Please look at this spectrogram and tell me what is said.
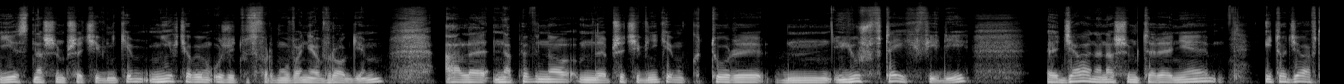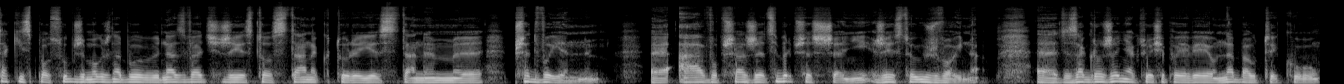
jest naszym przeciwnikiem. Nie chciałbym użyć tu sformułowania wrogiem, ale na pewno przeciwnikiem, który już w tej chwili e, działa na naszym terenie i to działa w taki sposób, że można byłoby nazwać, że jest to stan, który jest stanem e, przedwojennym. E, A w obszarze cyberprzestrzeni, że jest to już wojna. E, Te zagrożenia, które się pojawiają na Bałtyku,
